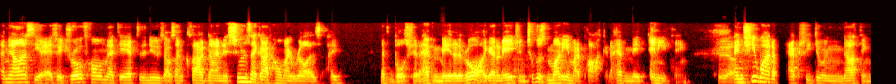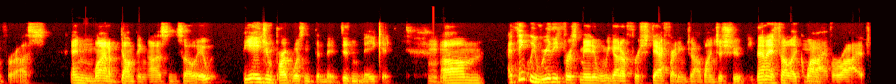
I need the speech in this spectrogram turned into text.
I mean, honestly, as I drove home that day after the news, I was on cloud nine. As soon as I got home, I realized I that's bullshit. I haven't made it at all. I got an agent until there's money in my pocket. I haven't made anything. Yeah. And she wound up actually doing nothing for us and mm-hmm. wound up dumping us. And so it, the agent part wasn't the didn't make it. Mm-hmm. Um, I think we really first made it when we got our first staff writing job on Just Shoot Me. Then I felt like, wow, mm-hmm. I've arrived.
